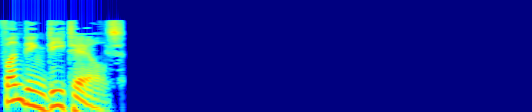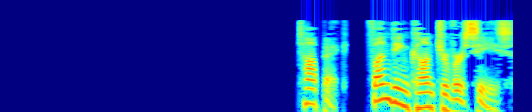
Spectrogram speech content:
Funding details Funding controversies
